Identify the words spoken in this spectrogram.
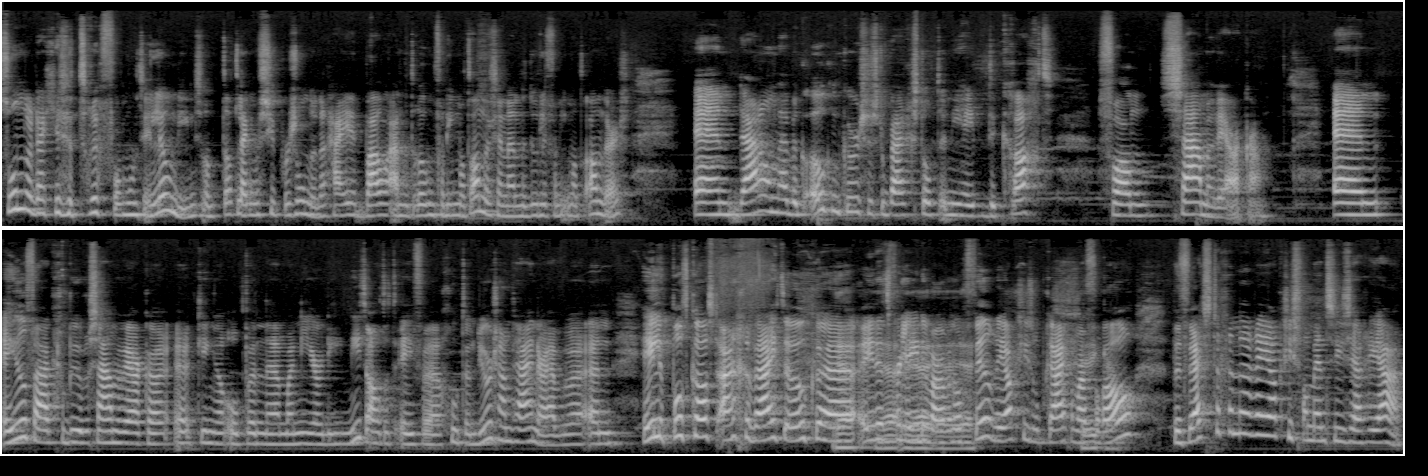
Zonder dat je er terug voor moet in loondienst. Want dat lijkt me super zonde. Dan ga je bouwen aan de droom van iemand anders en aan de doelen van iemand anders. En daarom heb ik ook een cursus erbij gestopt en die heet De kracht van samenwerken. En heel vaak gebeuren samenwerkingen op een eh, manier die niet altijd even goed en duurzaam zijn. Daar hebben we een hele podcast aan gewijd ook uh, in het ja, verleden, ja, waar we nog veel reacties op krijgen. Maar Zeker. vooral bevestigende reacties van mensen die zeggen: Ja,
